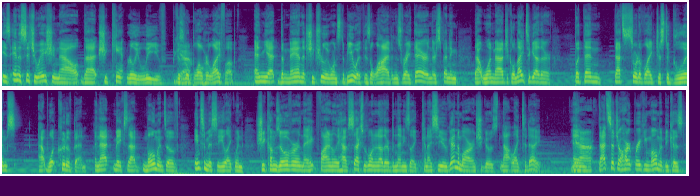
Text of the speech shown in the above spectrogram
is in a situation now that she can't really leave because Yeah. it'll blow her life up. And yet the man that she truly wants to be with is alive and is right there and they're spending that one magical night together. But then that's sort of like just a glimpse at what could have been. And that makes that moment of intimacy like when she comes over and they finally have sex with one another but then he's like, "Can I see you again tomorrow?" and she goes, "Not like today." Yeah. And that's such a heartbreaking moment because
